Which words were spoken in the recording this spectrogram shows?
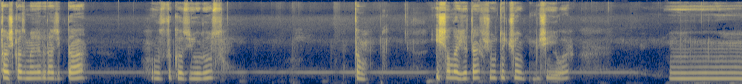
Taş kazmaya birazcık daha hızlı kazıyoruz. Tamam. İnşallah yeter. Şurada çöl şeyi var. Hmm.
